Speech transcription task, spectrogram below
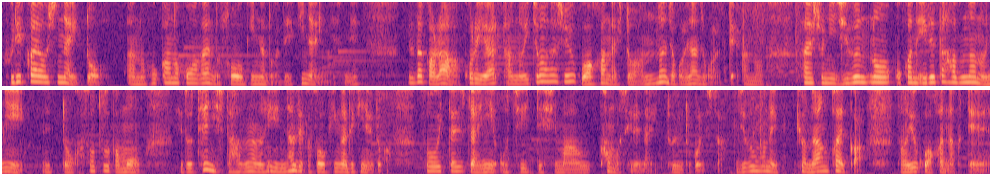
振り替えをしないとあの他の口座への送金などができないんですね。でだからこれやあの一番最初よく分かんない人は「なんじゃこれなんじゃこれ」ってあの最初に自分のお金入れたはずなのに、えっと、仮想通貨も、えっと、手にしたはずなのになぜか送金ができないとかそういった事態に陥ってしまうかもしれないというところでした。自分もね今日何回かなんかよく分かんなくて、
